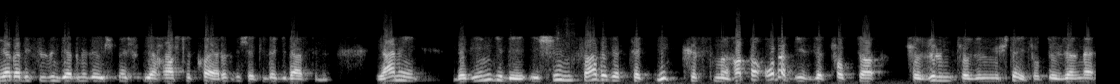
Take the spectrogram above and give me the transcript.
Ya da biz sizin cebinize 3-5 diye harçlık koyarız bir şekilde gidersiniz. Yani dediğim gibi işin sadece teknik kısmı hatta o da bizce çokça çözül, çözülmüş değil. Çok da üzerine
